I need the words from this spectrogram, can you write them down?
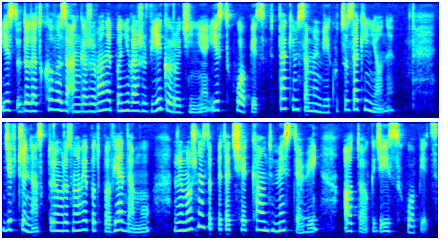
Jest dodatkowo zaangażowany, ponieważ w jego rodzinie jest chłopiec w takim samym wieku co zaginiony. Dziewczyna, z którą rozmawia, podpowiada mu, że można zapytać się Count Mystery o to, gdzie jest chłopiec.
